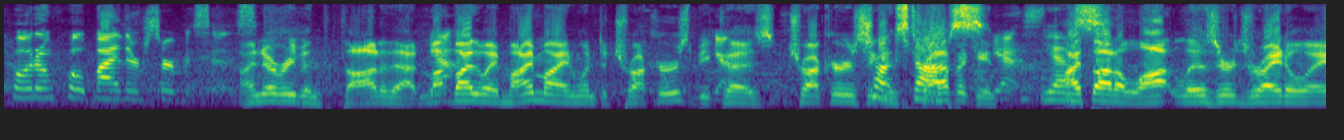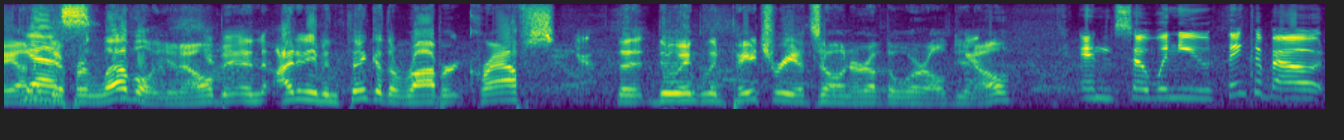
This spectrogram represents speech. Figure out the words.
quote unquote buy their services I never even thought of that. My, by the way, my mind went to truckers because truckers Truck against stops. trafficking. Yes. Yes. I thought a lot lizards right away on Yes. a different level, you know. And I didn't even think of the Robert Krafts, Yeah. the New England Patriots owner of the world, you Yeah. know. And so when you think about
